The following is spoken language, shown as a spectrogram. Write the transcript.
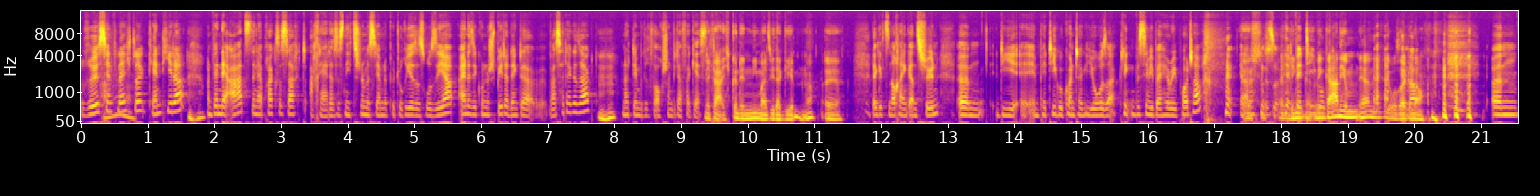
Röschenflechte Ah. kennt jeder. Mhm. Und wenn der Arzt in der Praxis sagt, ach ja, das ist nichts Schlimmes, Sie haben eine Pityriasis rosea, eine Sekunde später denkt er, was hat er gesagt? Mhm. Und hat den Begriff auch schon wieder vergessen. Ja klar, ich könnte ihn niemals wieder geben, ne? Äh, Da gibt es noch einen ganz schön, ähm, die äh, Impetigo contagiosa. Klingt ein bisschen wie bei Harry Potter. ja, so äh, Ling- Impetigo Wingardium, ja, Leviosa, Genau. genau. Ähm,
